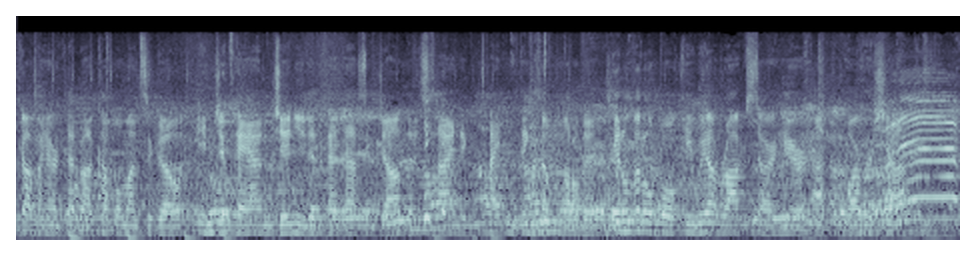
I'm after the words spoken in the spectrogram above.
Just got my hair cut about a couple months ago in Japan. Jin, you did a fantastic job, but it's time to tighten things up a little bit. Get a little bulky. We got Rockstar here at the barber shop.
